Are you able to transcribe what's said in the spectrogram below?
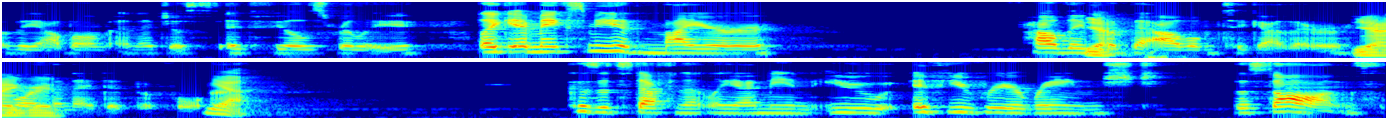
of the album, and it just it feels really like it makes me admire how they Yeah. put the album together Yeah, I more agree. than I did before. yeah because it's definitely. I mean, you if you rearranged the songs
